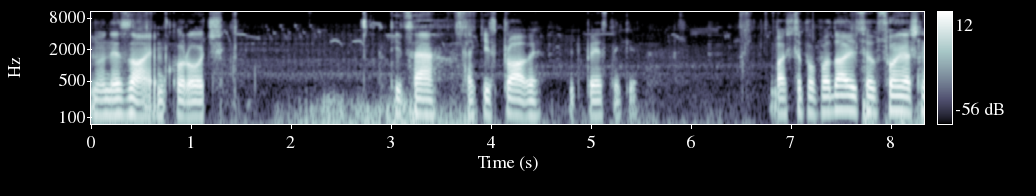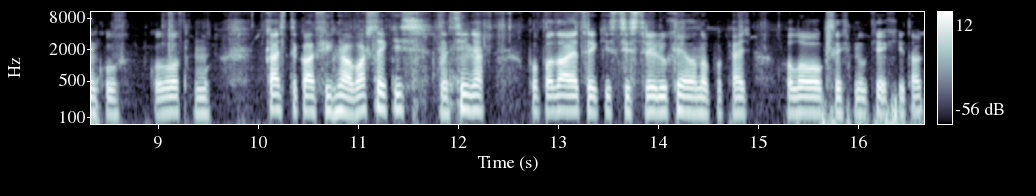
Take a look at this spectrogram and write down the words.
Ну не знаємо, коротше. І це такі справи, підписники. Бачите, попадаються в соняшнику колосному. Якась така фігня. Бачите, якісь насіння попадаються якісь ці стрілюхи, воно по 5 головок цих мілких і так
